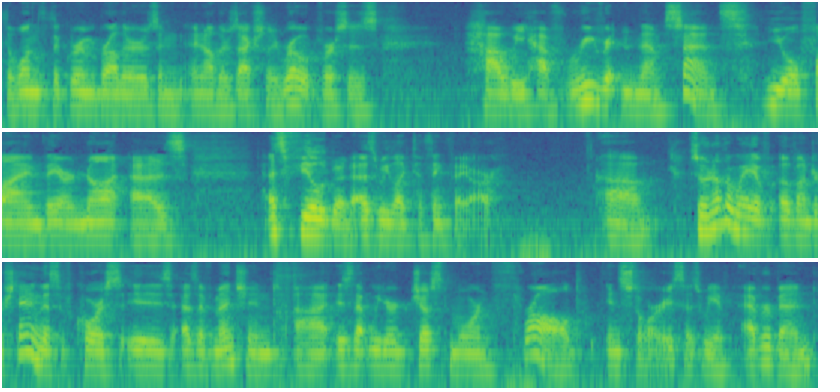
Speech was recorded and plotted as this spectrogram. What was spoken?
the ones the Grimm brothers and, and others actually wrote versus how we have rewritten them since, you'll find they are not as as feel good as we like to think they are. Um, so another way of, of understanding this, of course, is, as I've mentioned, uh, is that we are just more enthralled in stories as we have ever been,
